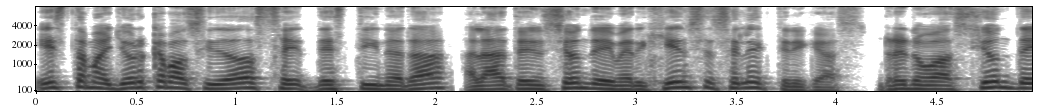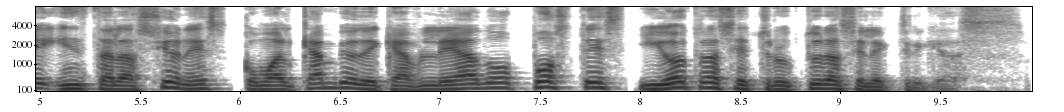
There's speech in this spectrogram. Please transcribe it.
Esta mayor capacidad se destinará a la atención de emergencias eléctricas, renovación de instalaciones como al cambio de cableado, postes y otras estructuras eléctricas.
